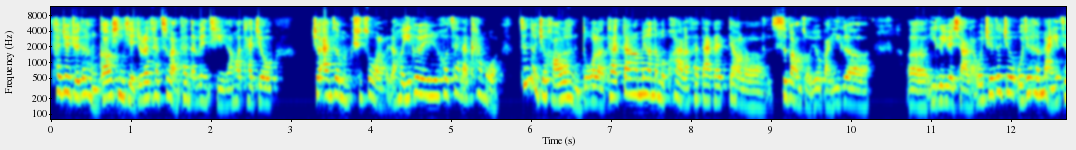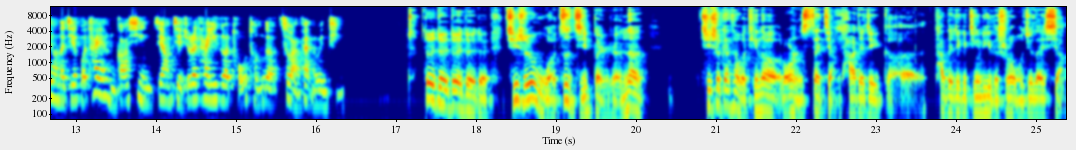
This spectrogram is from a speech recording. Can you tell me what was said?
他就觉得很高兴，解决了他吃晚饭的问题，然后他就就按这么去做了。然后一个月以后再来看我，真的就好了很多了。他当然没有那么快了，他大概掉了四磅左右吧，一个。呃，一个月下来，我觉得就我就很满意这样的结果，他也很高兴，这样解决了他一个头疼的吃晚饭的问题。对对对对对，其实我自己本人呢，其实刚才我听到 Lawrence 在讲他的这个他的这个经历的时候，我就在想，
